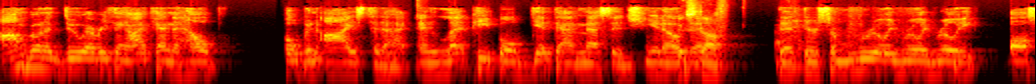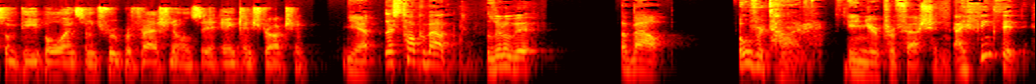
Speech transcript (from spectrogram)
I'm going to do everything I can to help open eyes to that and let people get that message, you know, Good that, stuff. that there's some really, really, really awesome people and some true professionals in, in construction. Yeah. Let's talk about a little bit about overtime in your profession. I think that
